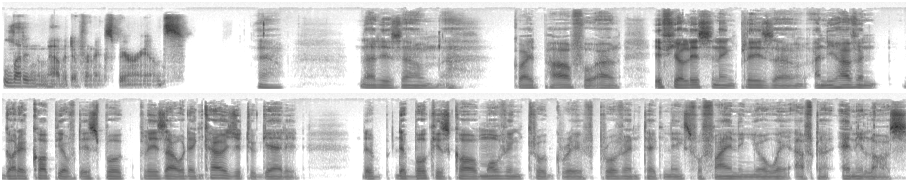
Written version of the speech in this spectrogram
letting them have a different experience yeah that is um quite powerful uh, if you're listening please um, and you haven't got a copy of this book, please, I would encourage you to get it. The, the book is called Moving Through Grief Proven Techniques for Finding Your Way After Any Loss.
